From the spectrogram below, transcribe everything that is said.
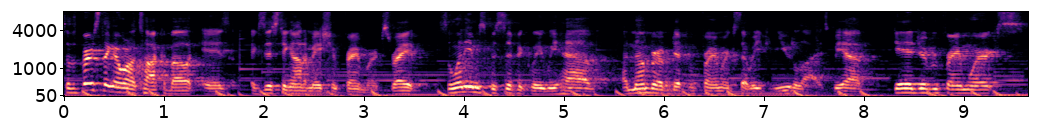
So the first thing I want to talk about is existing automation frameworks, right? Selenium specifically, we have a number of different frameworks that we can utilize. We have data-driven frameworks,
